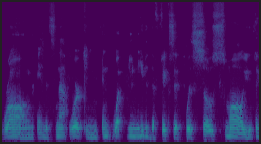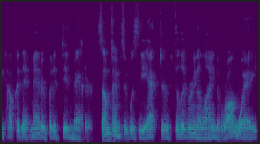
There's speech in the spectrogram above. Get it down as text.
wrong and it's not working. And what you needed to fix it was so small, you think, how could that matter? But it did matter. Sometimes it was the actor delivering a line the wrong way,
